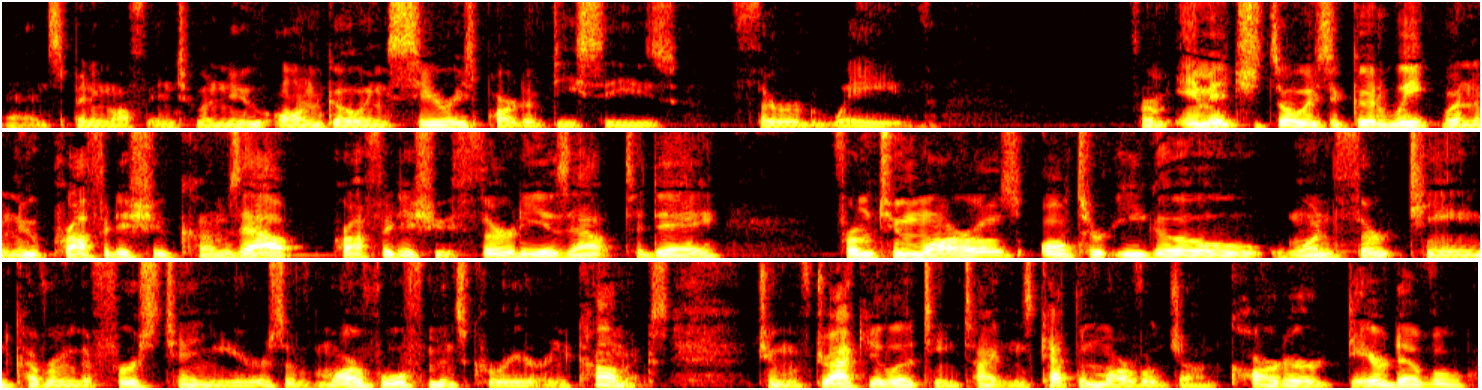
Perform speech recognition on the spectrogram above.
and spinning off into a new ongoing series, part of DC's third wave. From Image, it's always a good week when a new Prophet issue comes out. Prophet issue 30 is out today From TwoMorrows Alter Ego 113, covering the first 10 years of Marv Wolfman's career in comics Tomb of Dracula, Teen Titans, Captain Marvel, John Carter, Daredevil,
